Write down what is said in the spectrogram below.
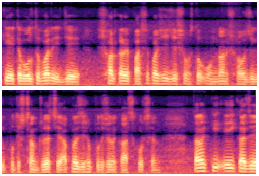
কি এটা বলতে পারি যে সরকারের পাশাপাশি যে সমস্ত উন্নয়ন সহযোগী প্রতিষ্ঠান রয়েছে আপনারা যেসব প্রতিষ্ঠানে কাজ করছেন তারা কি এই কাজে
